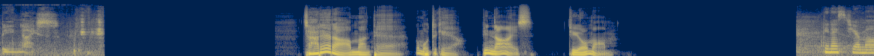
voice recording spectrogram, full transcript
Be nice. 잘해라 엄마한테. 그럼 어떻게 해요? Be nice to your mom. Be nice to your mom.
